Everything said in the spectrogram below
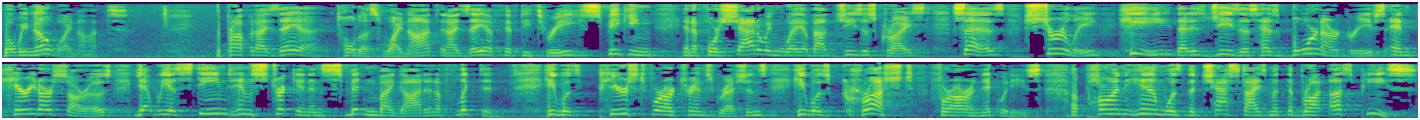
Well, we know why not. The prophet Isaiah told us why not. In Isaiah 53, speaking in a foreshadowing way about Jesus Christ, says, Surely he, that is Jesus, has borne our griefs and carried our sorrows, yet we esteemed him stricken and smitten by God and afflicted. He was pierced for our transgressions, he was crushed for our iniquities. Upon him was the chastisement that brought us peace.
